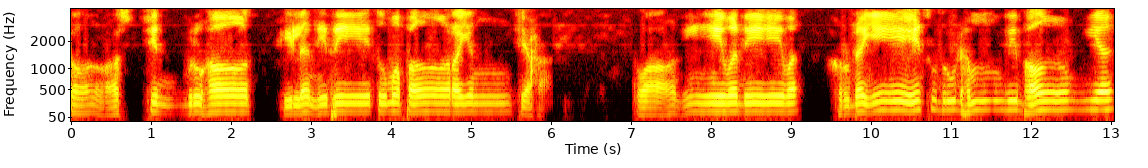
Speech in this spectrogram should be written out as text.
काश्चिद्गृहात् किल निरेतुमपारयन्त्यः त्वामेव देव हृदये सुदृढम् विभाव्य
